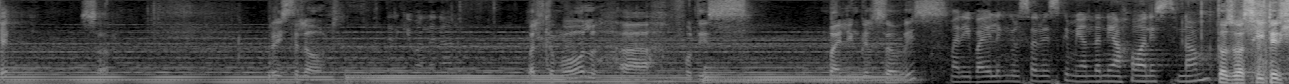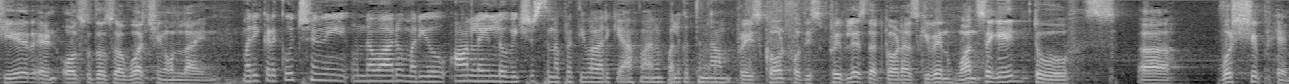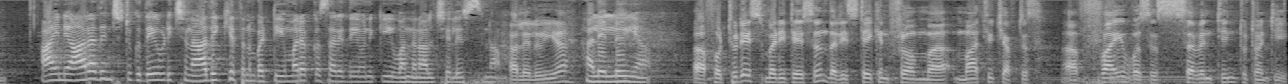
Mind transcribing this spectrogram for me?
check. Sorry. Praise the Lord. అందరికీ వందనాలు. Welcome all uh, for this bilingual service. మరి bilingual service కి మీ అందరినీ ఆహ్వానిస్తున్నాం Those who are seated here and also those who are watching online. మరి ఇక్కడ కూర్చుని ఉన్నవారు మరియు ఆన్లైన్ లో వీక్షిస్తున్న ప్రతి వారికి ఆహ్వానం పలుకుతున్నాం Praise God for this privilege that God has given once again to uh, worship Him. ఆయన ఆరాధించుటకు దేవుడిచ్చిన ఆధిక్యతను బట్టి మరొకసారి దేవునికి వందనాలు చెల్లిస్తున్నాం Hallelujah. Hallelujah Uh, for today's meditation, that is taken from uh, Matthew chapter uh, 5, verses 17 to 20.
